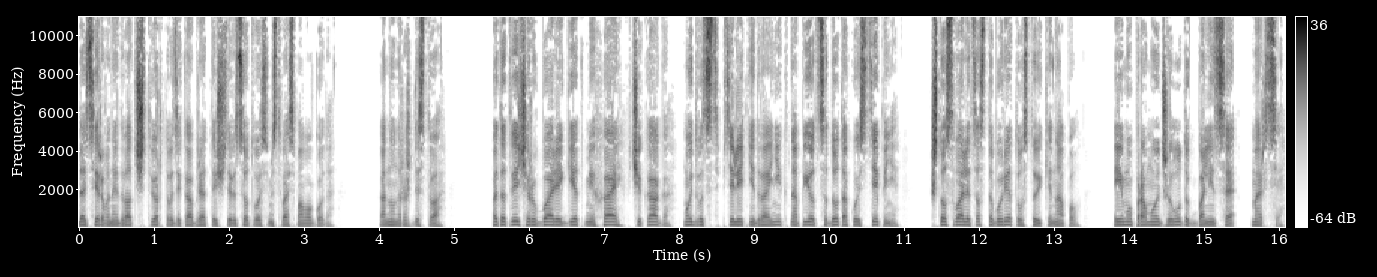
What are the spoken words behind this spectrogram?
датированный 24 декабря 1988 года, канун Рождества. В этот вечер в баре Me High в Чикаго мой 25-летний двойник напьется до такой степени, что свалится с табурета у стойки на пол, и ему промоет желудок в больнице Мерси.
